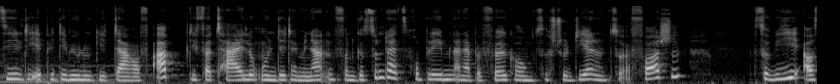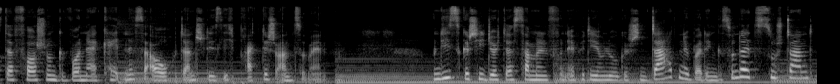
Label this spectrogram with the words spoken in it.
zielt die Epidemiologie darauf ab, die Verteilung und Determinanten von Gesundheitsproblemen einer Bevölkerung zu studieren und zu erforschen, sowie aus der Forschung gewonnene Erkenntnisse auch dann schließlich praktisch anzuwenden. Und dies geschieht durch das Sammeln von epidemiologischen Daten über den Gesundheitszustand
